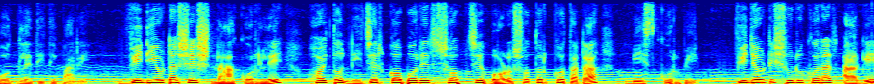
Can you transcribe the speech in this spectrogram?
বদলে দিতে পারে। ভিডিওটা শেষ না করলে হয়তো নিজের কবরের সবচেয়ে বড় সতর্কতাটা মিস করবে। ভিডিওটি শুরু করার আগে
